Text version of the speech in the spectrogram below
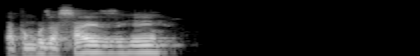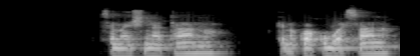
tutapunguza size hii, sema ishirini na tano kimekuwa kubwa sana,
